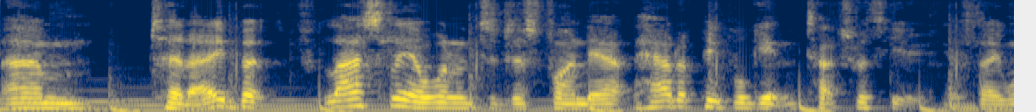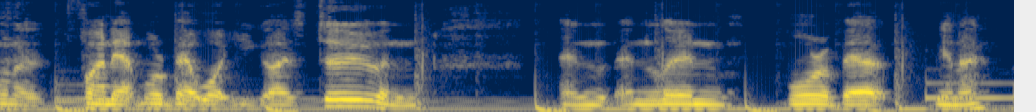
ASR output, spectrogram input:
um, today, but lastly, I wanted to just find out how do people get in touch with you if they want to find out more about what you guys do and and and learn more about you know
